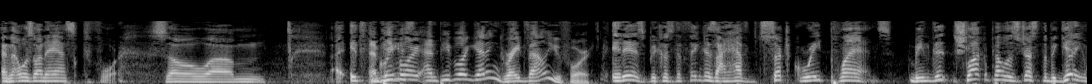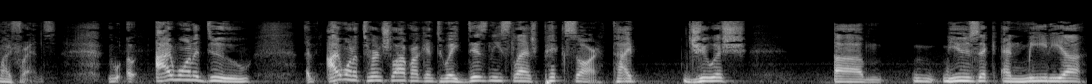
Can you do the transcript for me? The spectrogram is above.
and that was unasked for. So, um, it's And people are and people are getting great value for it. it is because the thing is, I have such great plans. I mean, the, Schlockapella is just the beginning, my friends. I want to do, I want to turn Schlockrock into a Disney slash Pixar type Jewish um, music and media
